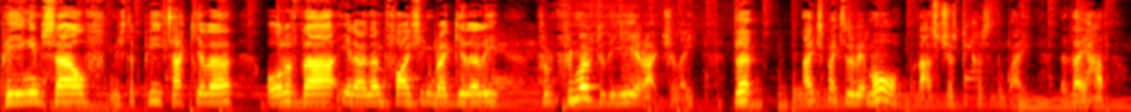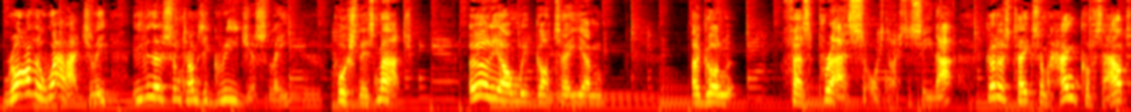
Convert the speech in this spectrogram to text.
peeing himself, Mr. Pec-Tacular, all of that, you know, and then fighting regularly for, through most of the year actually, that I expected a bit more, but that's just because of the way that they have rather well actually, even though sometimes egregiously, push this match. Early on, we've got a um, a gun Fez press. Always nice to see that. Got to take some handcuffs out,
